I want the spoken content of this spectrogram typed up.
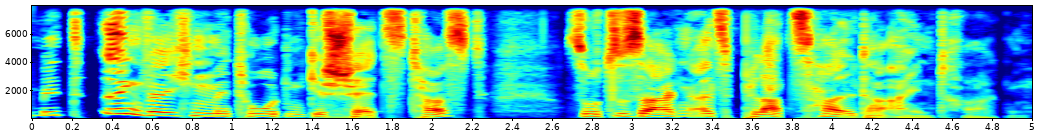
mit irgendwelchen Methoden geschätzt hast, sozusagen als Platzhalter eintragen.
